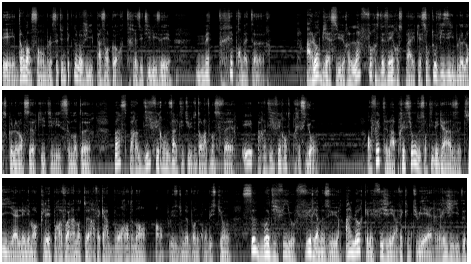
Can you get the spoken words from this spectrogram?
et dans l'ensemble, c'est une technologie pas encore très utilisée, mais très prometteur. Alors bien sûr, la force des aérospikes est surtout visible lorsque le lanceur qui utilise ce moteur passe par différentes altitudes dans l'atmosphère et par différentes pressions. En fait, la pression de sortie des gaz, qui est l'élément clé pour avoir un moteur avec un bon rendement, en plus d'une bonne combustion, se modifie au fur et à mesure alors qu'elle est figée avec une tuyère rigide,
